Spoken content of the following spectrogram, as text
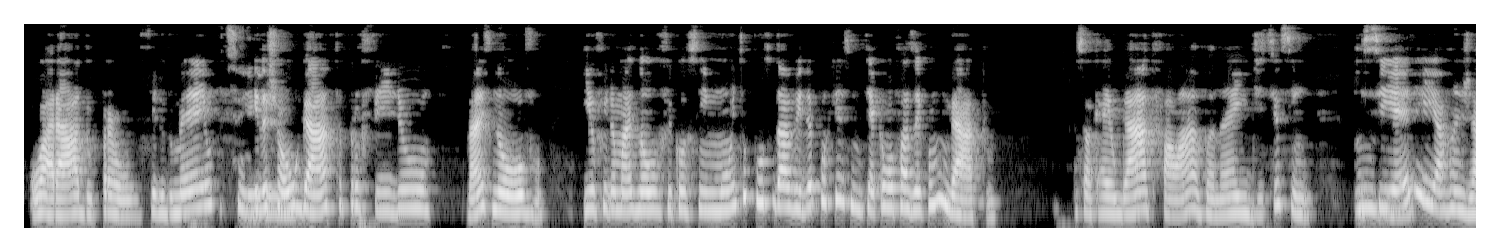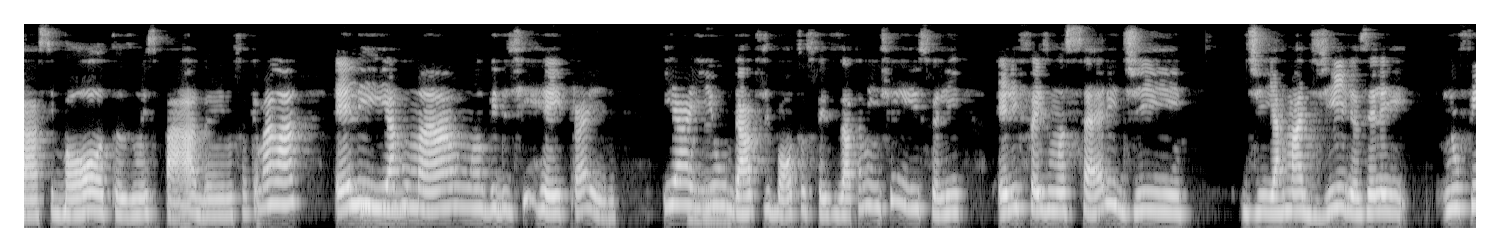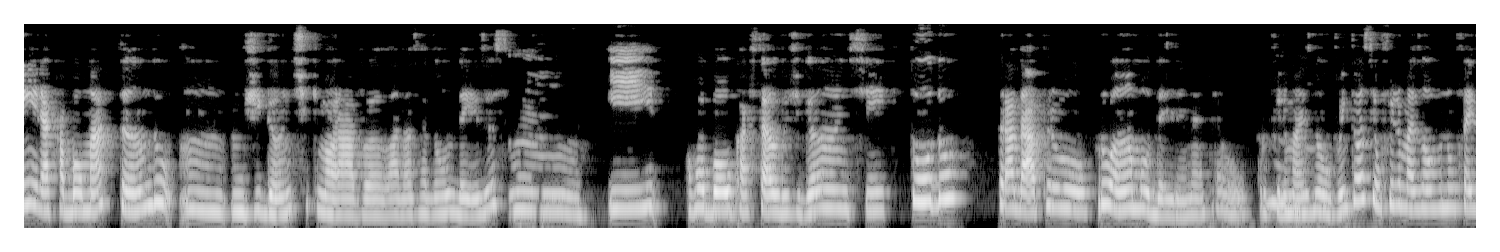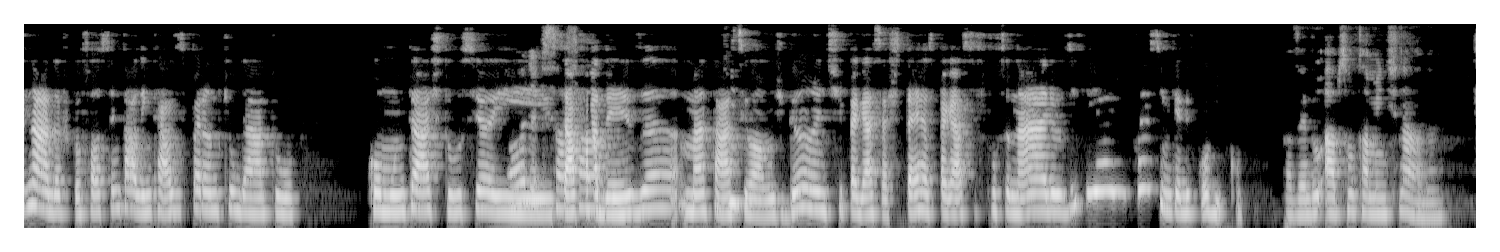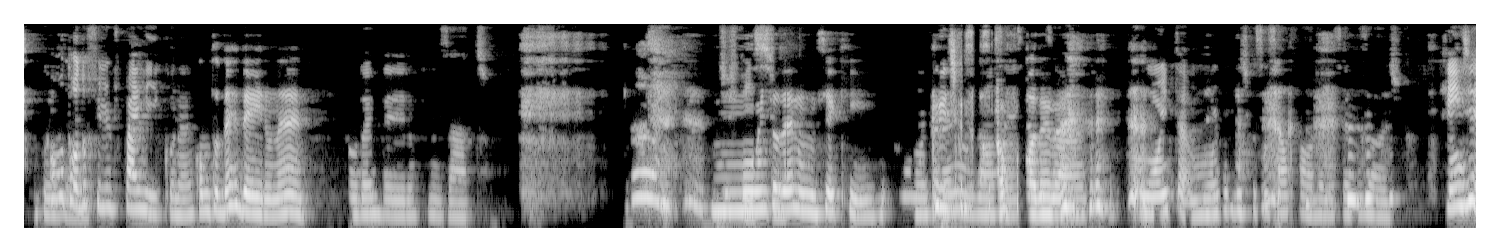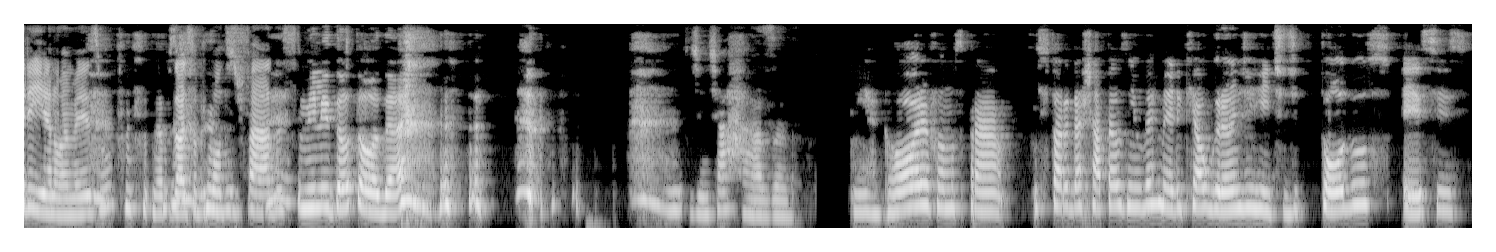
o arado para o filho do meio Sim. e deixou o gato pro filho mais novo. E o filho mais novo ficou assim muito puto da vida porque assim, o que é que eu vou fazer com um gato? Só que aí o gato falava, né, e disse assim, que se Uhum. ele arranjasse botas, uma espada e não sei o que mais lá, ele ia Uhum. arrumar uma vida de rei pra ele. E aí aí. o gato de botas fez exatamente isso. Ele, ele fez uma série de, de armadilhas. Ele, no fim, ele acabou matando um, um gigante que morava lá nas redondezas Hum, e roubou o castelo do gigante, tudo pra dar pro, pro amo dele, né? Pro, pro filho Uhum. mais novo. Então, assim, o filho mais novo não fez nada, ficou só sentado em casa esperando que o gato, com muita astúcia e safadeza, matasse lá o gigante, pegasse as terras, pegasse os funcionários, e aí foi assim que ele ficou rico. fazendo absolutamente nada. Pois Como é. todo filho de pai rico, né? Como todo herdeiro, né? Todo herdeiro, exato. Muita denúncia aqui. Muita Crítica denúncia, social foda, né? Muita, muita crítica social foda nesse episódio. Quem diria, não é mesmo? Um episódio sobre contos de fadas. Militou toda. A gente arrasa. E agora vamos pra história da Chapeuzinho Vermelho, que é o grande hit de todos esses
